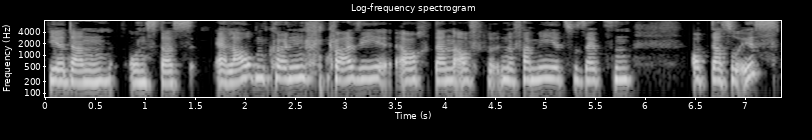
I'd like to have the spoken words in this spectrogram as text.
wir dann uns das erlauben können, quasi auch dann auf eine Familie zu setzen. Ob das so ist,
